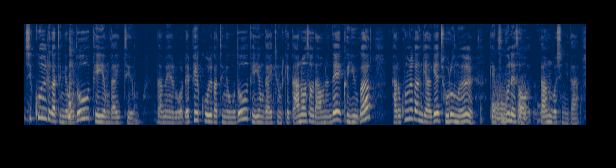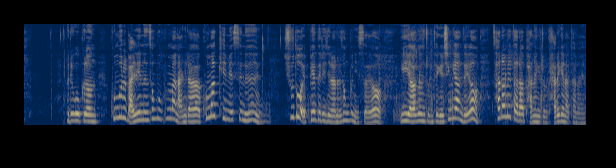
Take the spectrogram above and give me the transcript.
시콜드 같은 경우도 데이용 나이트용. 그 다음에 뭐 레필콜 같은 경우도 데이용 나이트용 이렇게 나눠서 나오는데 그 이유가 바로 콧물 감기약의 졸음을 이렇게 구분해서 나오는 것입니다. 그리고 그런 콧물을 말리는 성분뿐만 아니라 코막힘에 쓰는 슈도 에페드린이라는 성분이 있어요. 이 약은 좀 되게 신기한데요. 사람에 따라 반응이 좀 다르게 나타나요.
